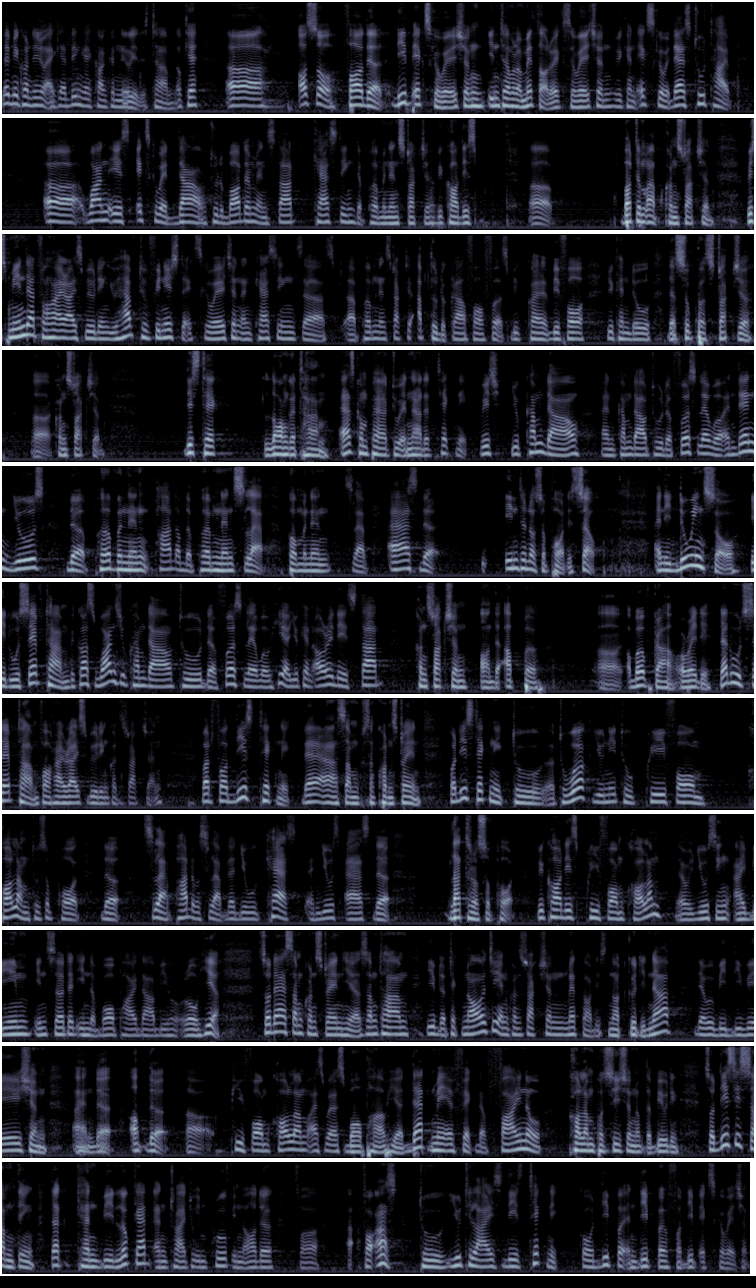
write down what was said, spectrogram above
let me continue. I, think I can continue this time. Okay. Also for the deep excavation, in terms of method of excavation, we can excavate. There's two types. Uh, one is excavate down to the bottom and start casting the permanent structure. We call this uh, bottom-up construction, which means that for high-rise building, you have to finish the excavation and casting the uh, permanent structure up to the ground floor first before you can do the superstructure uh, construction. This takes longer time as compared to another technique, which you come down and come down to the first level and then use the permanent part of the permanent slab, permanent slab as the internal support itself. And in doing so, it will save time because once you come down to the first level here, you can already start construction on the upper, uh, above ground already. That would save time for high-rise building construction. But for this technique, there are some, some constraints. For this technique to, uh, to work, you need to preform column to support the slab, part of the slab that you will cast and use as the lateral support. We call this preform column. They're using I-beam inserted in the bored pile down below here. So there's some constraint here. Sometimes if the technology and construction method is not good enough, there will be deviation and uh, of the uh, preform column as well as bored pile here. That may affect the final column position of the building. So this is something that can be looked at and try to improve in order for, uh, for us to utilize this technique go deeper and deeper for deep excavation.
